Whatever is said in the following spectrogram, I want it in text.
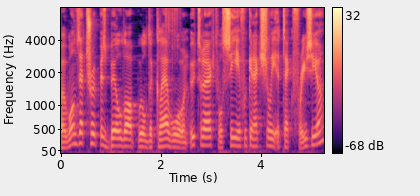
Uh, once that troop is built up, we'll declare war on Utrecht. We'll see if we can actually attack Frisia.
